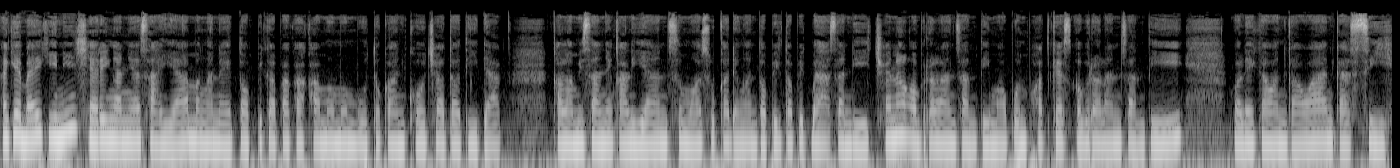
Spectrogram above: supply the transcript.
Oke baik. Ini sharingannya saya mengenai topik apakah kamu membutuhkan coach atau tidak. Kalau misalnya kalian semua suka dengan topik-topik bahasan di channel obrolan santi maupun podcast obrolan santi Boleh kawan-kawan kasih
